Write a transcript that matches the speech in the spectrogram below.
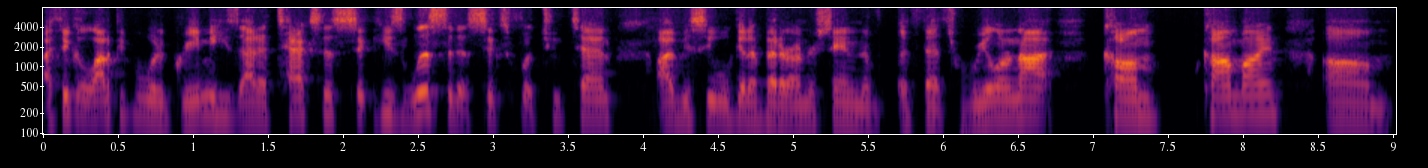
I think a lot of people would agree me. He's out of Texas. He's listed at six foot two ten. Obviously, we'll get a better understanding of if that's real or not come combine. Um,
